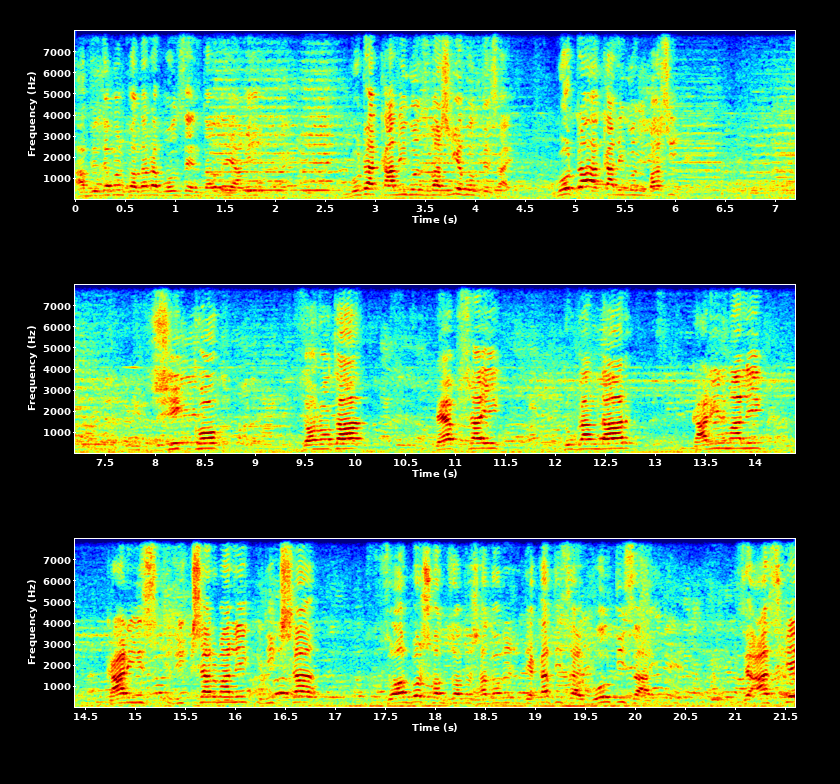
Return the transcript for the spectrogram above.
আপনি যখন কথাটা বলছেন তবে আমি গোটা কালীগঞ্জবাসীকে বলতে চাই। গোটা কালীগঞ্জবাসী। শিক্ষক, জনতা ব্যবসায়িক দোকানদার, গাড়ির মালিক, গাড়ি রিক্সার মালিক, রিক্সা জন্ম জনসাধারণের দেখাতে চাই, বলতে চাই যে আজকে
